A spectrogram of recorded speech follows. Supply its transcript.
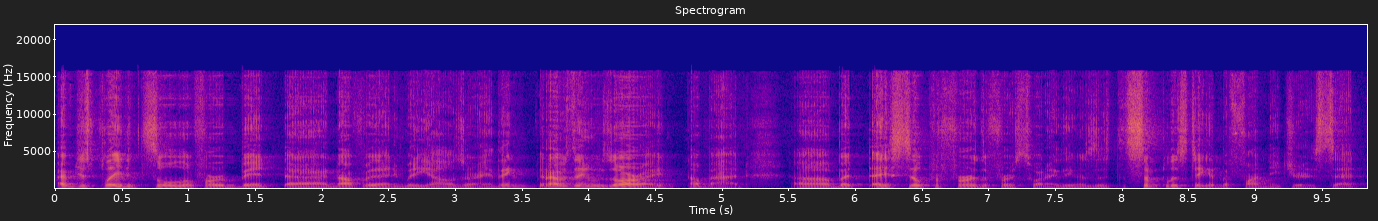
I've just played it solo for a bit, uh, not with anybody else or anything. But I was thinking it was alright, not bad. Uh, but I still prefer the first one. I think it was the simplistic and the fun nature is set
